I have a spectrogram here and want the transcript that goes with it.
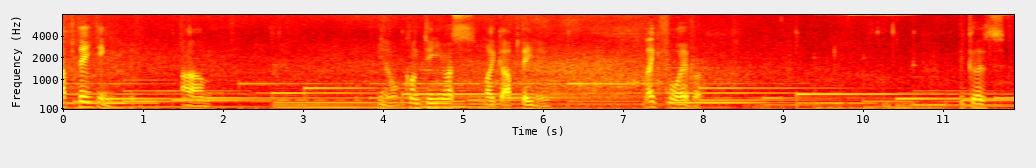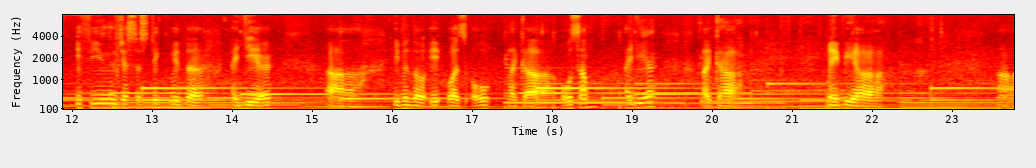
updating um, you know continuous like updating like forever. Because if you just stick with the idea, uh, even though it was all, like a awesome idea, like uh, maybe a, uh, uh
